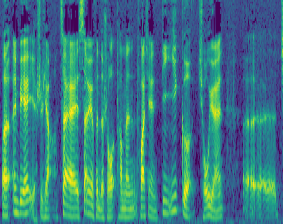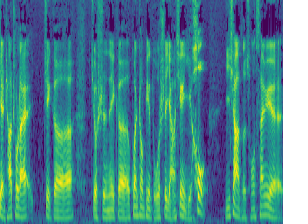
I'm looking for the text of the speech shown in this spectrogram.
呃，NBA 也是这样，在三月份的时候，他们发现第一个球员呃检查出来这个就是那个冠状病毒是阳性以后。一下子从三月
